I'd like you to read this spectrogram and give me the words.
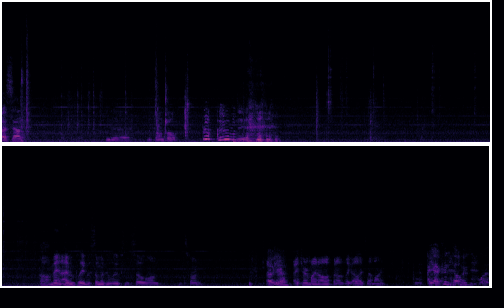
Last sound? The the phone call. Oh man, I haven't played with someone who loops in so long. It's fun. I Oh, yeah? turned- I turned mine off and I was like, oh, it's not mine. Uh, yeah, I couldn't tell whose was what.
